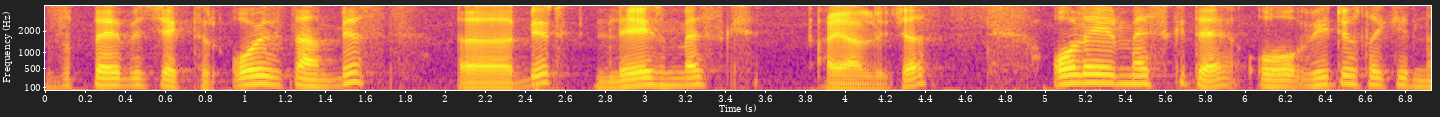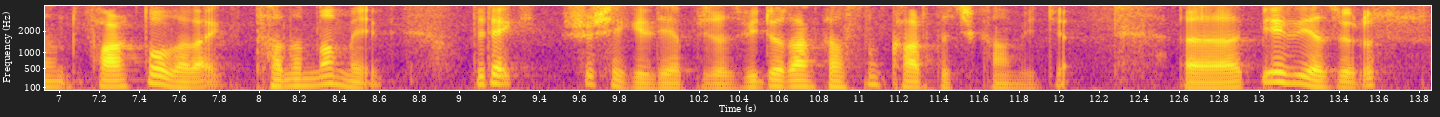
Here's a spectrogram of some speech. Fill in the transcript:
zıplayabilecektir. O yüzden biz e, bir layer mask ayarlayacağız. O layer mask'i de o videodakinden farklı olarak tanımlamayıp direkt şu şekilde yapacağız. Videodan kastım karta çıkan video. Ee, bir yazıyoruz.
